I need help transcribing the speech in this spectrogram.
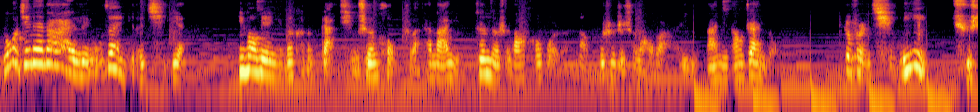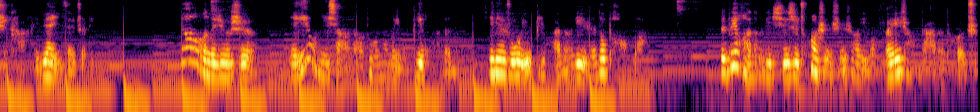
如果今天他还留在你的企业，一方面你们可能感情深厚，是吧？他拿你真的是当合伙人呢，不是只是老板而已，拿你当战友，这份情谊驱使他还愿意在这里。要么呢，就是没有你想象当中那么有闭环的能力。今天如果有闭环能力，人都跑了。这闭环能力其实创始人身上一个非常大的特质，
